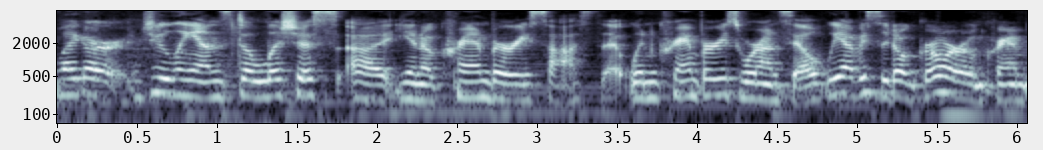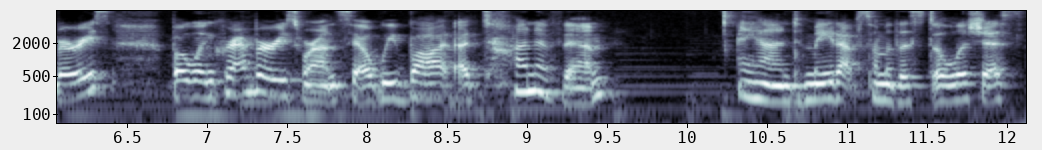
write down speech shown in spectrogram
like our Julianne's delicious, uh, you know, cranberry sauce. That when cranberries were on sale, we obviously don't grow our own cranberries, but when cranberries were on sale, we bought a ton of them and made up some of this delicious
